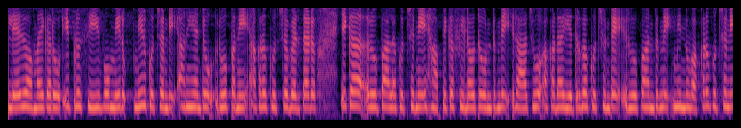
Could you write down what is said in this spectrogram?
లేదు అమ్మాయి గారు ఇప్పుడు సీఈఓ మీరు మీరు కూర్చోండి అని అంటూ రూపని అక్కడ కూర్చోబెడతాడు. ఇక రూప అలా కూర్చొని హ్యాపీగా ఫీల్ అవుతూ ఉంటుంది. రాజు అక్కడ ఎదురుగా కూర్చుంటే రూప అంటుంది మీరు నువ్వు అక్కడ కూర్చొని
